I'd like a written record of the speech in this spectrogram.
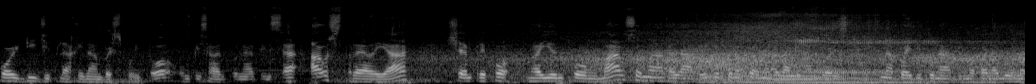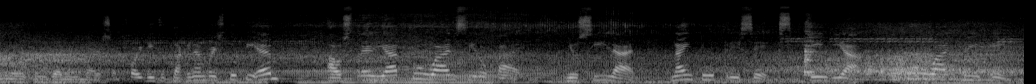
4 digit lucky numbers po ito. Umpisahan po natin sa Australia. Syempre po, ngayon pong Marso mga kalaki, ito na po ang mga lucky numbers na pwede po natin mapanalunan ngayon pong buwan ng Marso. 4 digit lucky numbers 2 p.m. Australia 2105. New Zealand 9236. India 2138.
